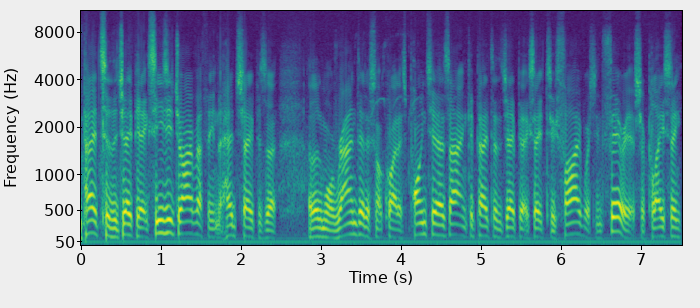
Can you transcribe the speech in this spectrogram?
Compared to the JPX Easy driver, I think the head shape is a, a little more rounded, it's not quite as pointy as that, and compared to the JPX 825, which in theory it's replacing,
